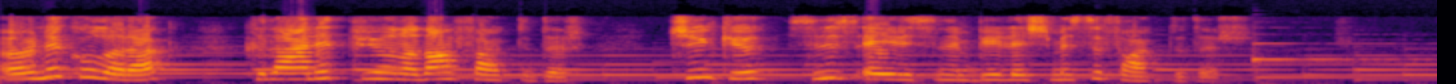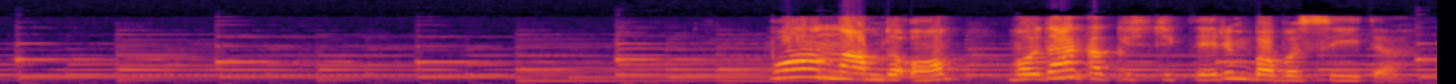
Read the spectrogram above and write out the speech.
Örnek olarak klarnet piyanodan farklıdır. Çünkü sinüs eğrisinin birleşmesi farklıdır. Bu anlamda Ohm modern akustiklerin babasıydı.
